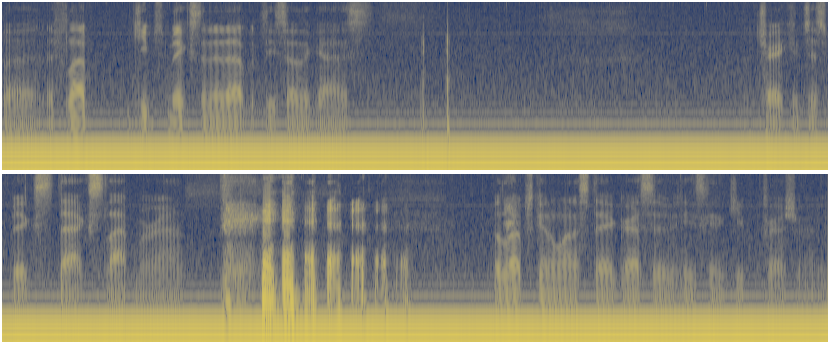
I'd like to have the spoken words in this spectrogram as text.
But if Lep keeps mixing it up with these other guys, Trey can just big stack slap him around. But Lep's gonna want to stay aggressive. He's gonna keep pressure on him.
